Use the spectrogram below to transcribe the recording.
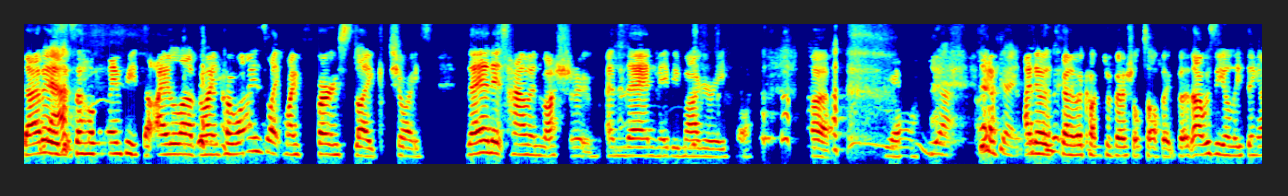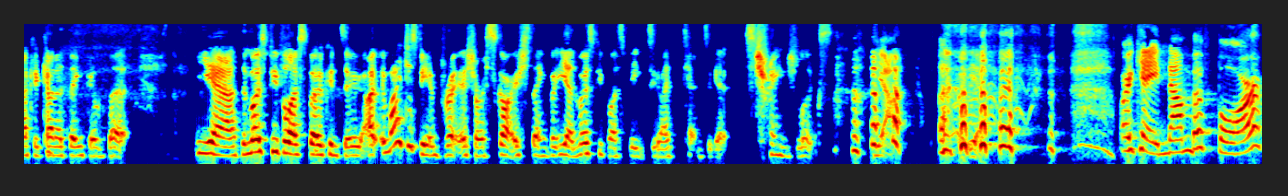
that is. Yeah. It's a Hawaiian pizza. I love my Hawaiian's like my first like choice. Then it's ham and mushroom, and then maybe margarita. Yeah, yeah. Okay. I know it's kind of a controversial topic, but that was the only thing I could kind of think of that yeah, the most people I've spoken to, it might just be a British or a Scottish thing, but yeah, the most people I speak to, I tend to get strange looks. yeah. yeah. okay, number four.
